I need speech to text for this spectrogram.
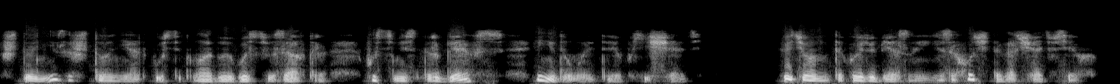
что ни за что не отпустит молодую гостью завтра, пусть мистер Гефс и не думает ее похищать. Ведь он такой любезный и не захочет огорчать всех.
